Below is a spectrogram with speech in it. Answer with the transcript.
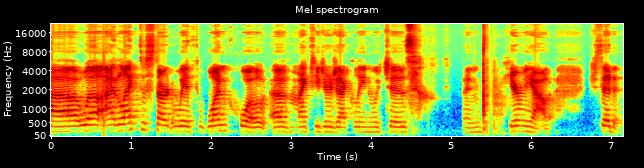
Uh, well, I'd like to start with one quote of my teacher Jacqueline, which is, and hear me out. She said,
